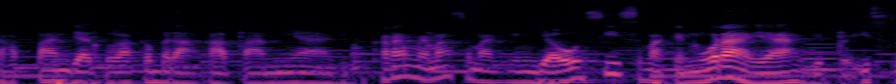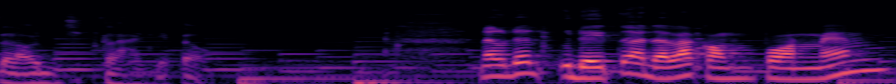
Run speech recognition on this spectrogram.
kapan jadwal keberangkatannya gitu. Karena memang semakin jauh sih semakin murah ya gitu. Is logic lah gitu. Nah, udah udah itu adalah komponen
